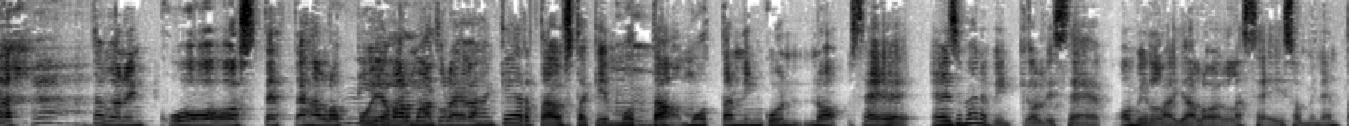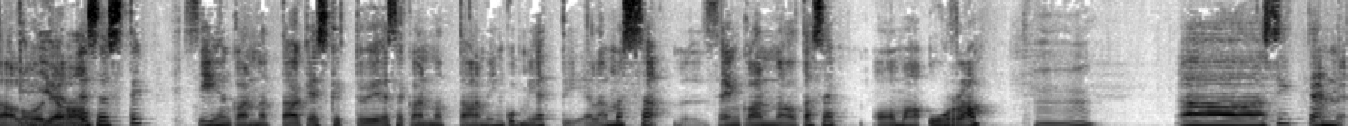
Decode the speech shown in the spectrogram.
Tämmöinen kooste tähän loppuun, niin. ja varmaan tulee vähän kertaustakin, mm. mutta, mutta niin kun, no, se ensimmäinen vinkki oli se omilla jaloilla seisominen taloudellisesti. Joo siihen kannattaa keskittyä ja se kannattaa niin kuin miettiä elämässä sen kannalta se oma ura. Mm. sitten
